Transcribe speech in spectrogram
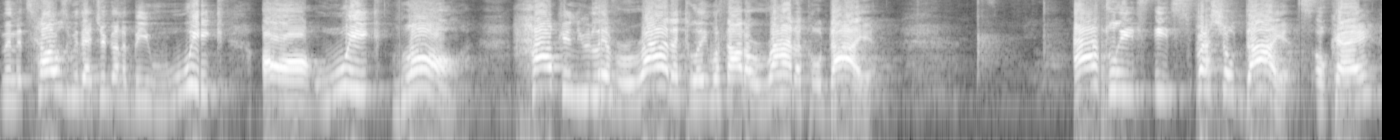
then it tells me that you're going to be weak all week long. How can you live radically without a radical diet? Athletes eat special diets, okay?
